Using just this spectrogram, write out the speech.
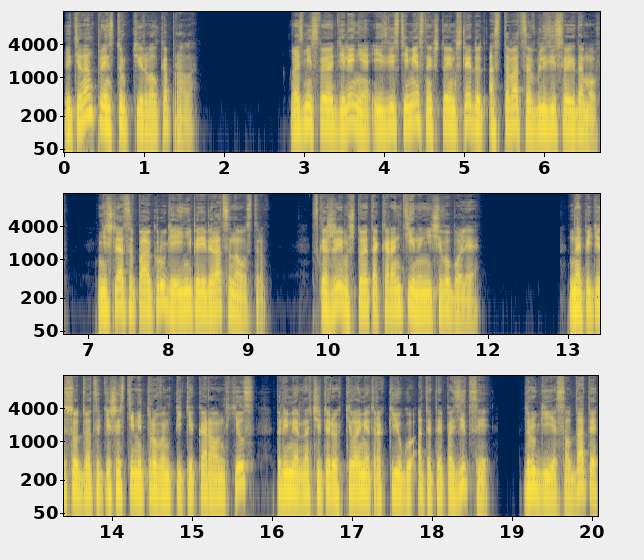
лейтенант проинструктировал Капрала. «Возьми свое отделение и извести местных, что им следует оставаться вблизи своих домов, не шляться по округе и не перебираться на остров. Скажи им, что это карантин и ничего более». На 526-метровом пике Караунд-Хиллз, примерно в 4 километрах к югу от этой позиции, Другие солдаты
